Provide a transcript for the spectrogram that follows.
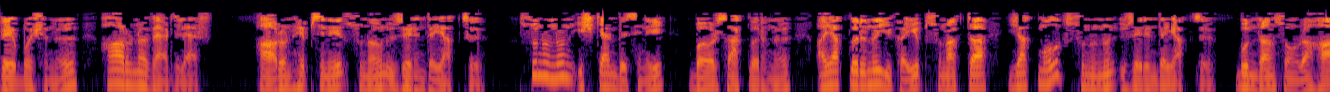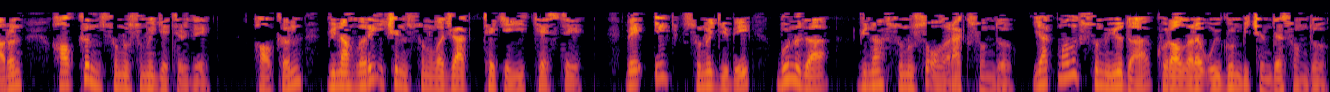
ve başını Harun'a verdiler. Harun hepsini sunağın üzerinde yaktı. Sununun işkembesini, bağırsaklarını, ayaklarını yıkayıp sunakta yakmalık sununun üzerinde yaktı. Bundan sonra Harun halkın sunusunu getirdi. Halkın günahları için sunulacak tekeyi kesti ve ilk sunu gibi bunu da günah sunusu olarak sundu. Yakmalık sunuyu da kurallara uygun biçimde sundu.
